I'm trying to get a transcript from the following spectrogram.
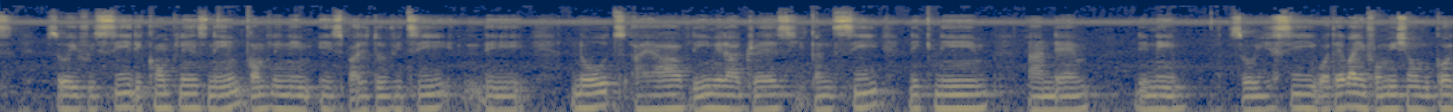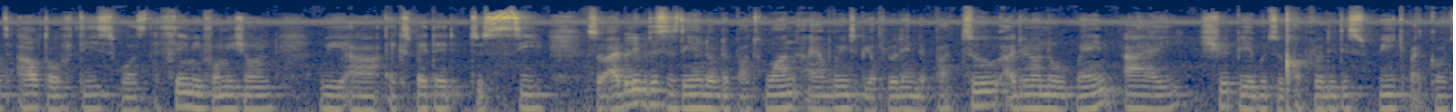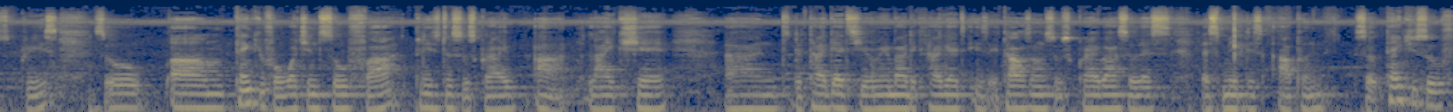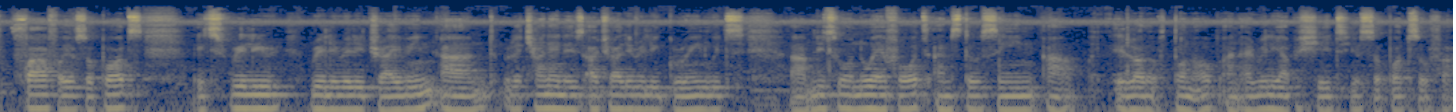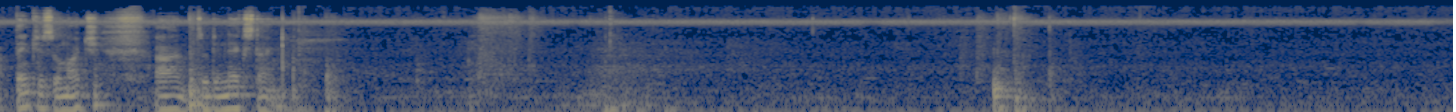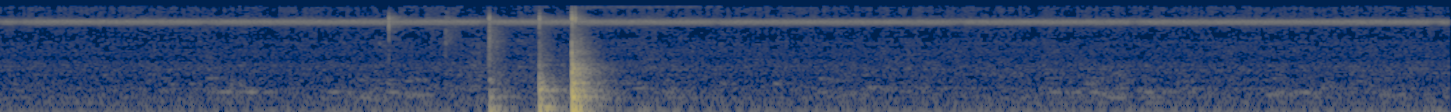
So if we see the complaints name complaint name is palito vt the notes i have the email address. You can see nickname and then the name. So you see whatever information we got out of this was the same information we are expected to see so i believe this is the end of the part one. I am going to be uploading the part two. I do not know when i should be able to upload it this week by god's grace. So um thank you for watching so far. Please do subscribe uh like share and the target you remember the target is a thousand subscribers. So let's let's make this happen. So thank you so far for your support. It's really really really thriving. And the channel is actually really growing with um, little or no effort. I'm still seeing uh, a lot of turn up and i really appreciate your support so far. Thank you so much and to the next time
